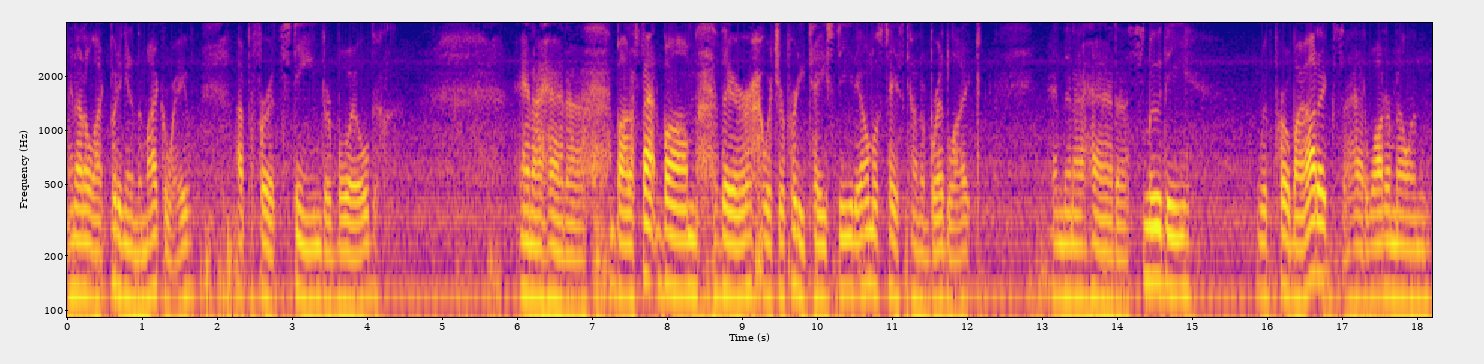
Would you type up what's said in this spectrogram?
And I don't like putting it in the microwave. I prefer it steamed or boiled. And I had uh, bought a fat bomb there, which are pretty tasty. They almost taste kind of bread like. And then I had a smoothie with probiotics. I had watermelon,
